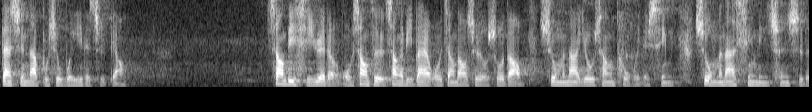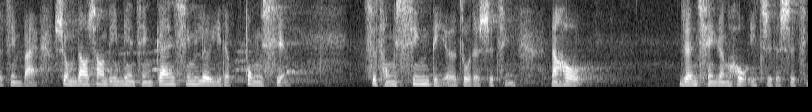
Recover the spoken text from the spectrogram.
但是那不是唯一的指标。上帝喜悦的，我上次上个礼拜我讲到时候有说到，是我们那忧伤透悔的心，是我们那心灵诚实的敬拜，是我们到上帝面前甘心乐意的奉献，是从心底而做的事情，然后人前人后一致的事情。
